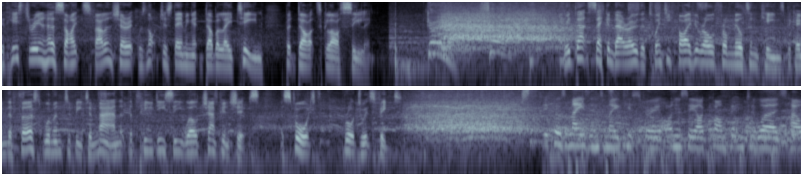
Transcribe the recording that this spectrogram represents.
With history in her sights, Fallon Sherrock was not just aiming at double 18, but dart's glass ceiling. With that second arrow, the 25 year old from Milton Keynes became the first woman to beat a man at the PDC World Championships, a sport brought to its feet. It feels amazing to make history. Honestly, I can't put into words how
